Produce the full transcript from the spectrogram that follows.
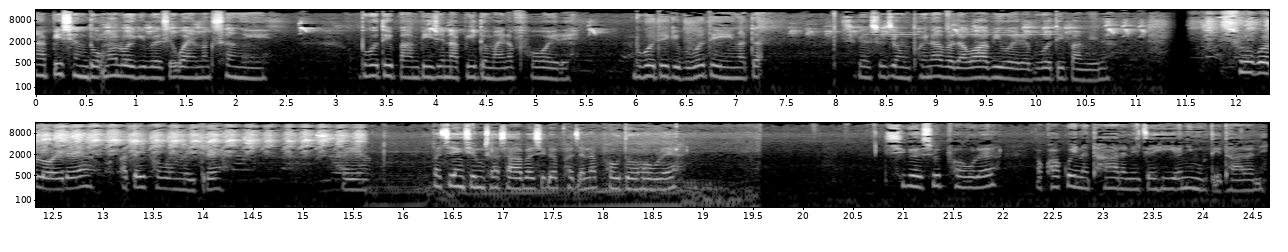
ꯅꯥꯄꯤ ꯁꯦꯡꯗꯣꯛꯅ ꯂꯣꯏꯈꯤꯕꯁꯦ ꯋꯥꯏꯃꯛ ꯁꯪꯉꯤ ꯕꯨꯒꯣꯇꯤ ꯄꯥꯝꯕꯤꯁꯦ ꯅꯥꯄꯤ ꯑꯗꯨꯃꯥꯏꯅ ꯐꯣꯏꯔꯦ ꯕꯨꯒꯣꯇꯤꯒꯤ ꯕꯨꯒꯣꯇꯤ ꯉꯥꯛꯇ ꯁꯤꯗꯁꯨ ꯌꯦꯡ ꯐꯣꯏꯅꯕꯗ ꯑꯋꯥꯕꯤ ꯑꯣꯏꯔꯦ ꯕꯨꯒꯣꯇꯤ ꯄꯥꯝꯕꯤꯅ ꯁꯨꯕ ꯂꯣꯏꯔꯦ ꯑꯇꯩ ꯐꯧꯕꯝ ꯂꯩꯇ꯭ꯔꯦ ꯍꯌꯦꯡ ꯄꯆꯦꯡꯁꯦ ꯅꯨꯡꯁꯥ ꯁꯥꯕꯁꯤꯒ ꯐꯖꯅ ꯐꯧꯗꯣꯛꯍꯧꯔꯦ ꯁꯤꯒꯁꯨ ꯐꯧꯔꯦ ꯑꯩꯈꯣꯏ ꯀꯨꯏꯅ ꯊꯥꯔꯅꯤ ꯆꯍꯤ ꯑꯅꯤꯃꯨꯛꯇꯤ ꯊꯥꯔꯅꯤ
